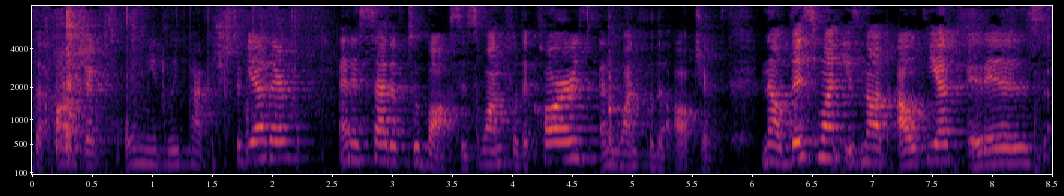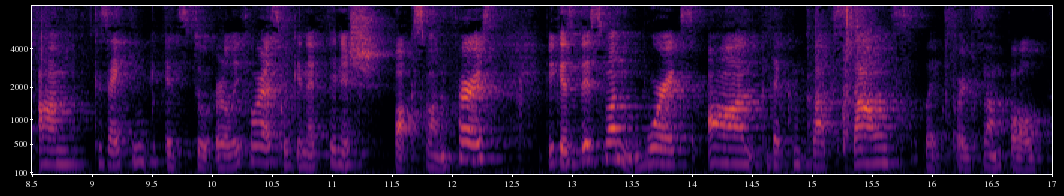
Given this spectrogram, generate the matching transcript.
the objects all neatly packaged together and a set of two boxes, one for the cards and one for the objects. Now this one is not out yet. It is, because um, I think it's too early for us. We're gonna finish box one first because this one works on the complex sounds, like for example,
